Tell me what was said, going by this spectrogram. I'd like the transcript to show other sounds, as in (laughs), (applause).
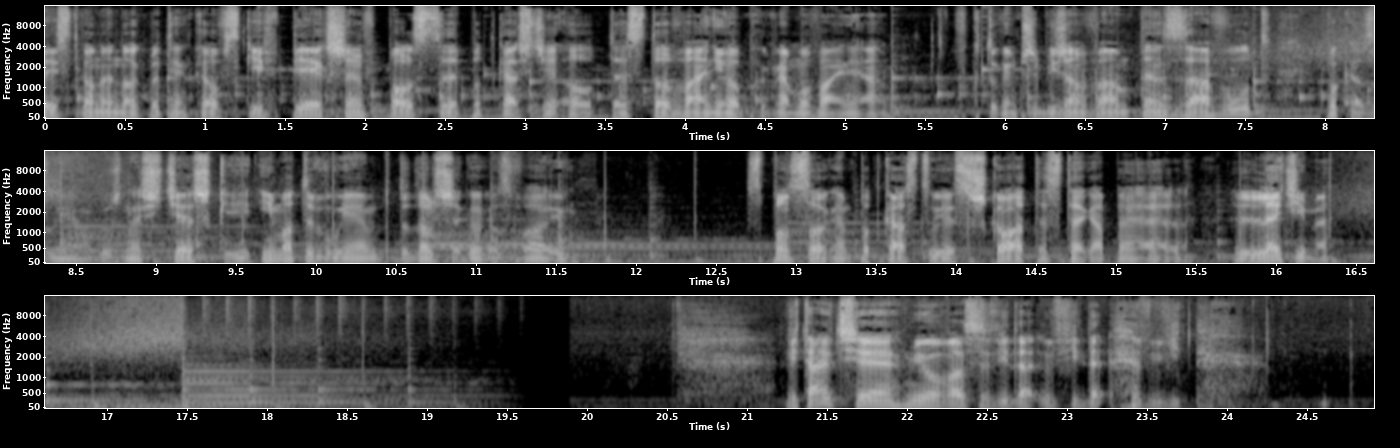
tej strony Norbert Jankowski w pierwszym w Polsce podcaście o testowaniu oprogramowania, w którym przybliżam Wam ten zawód, pokazuję różne ścieżki i motywuję do dalszego rozwoju. Sponsorem podcastu jest szkoła testera.pl. Lecimy! Witajcie, miło Was widać. Wida,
